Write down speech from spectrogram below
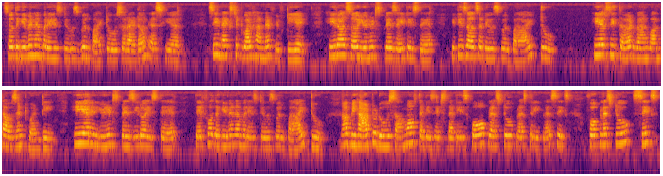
So the given number is divisible by 2. So write down S here. See next 1258. Here also units place 8 is there. It is also divisible by 2. Here see third one 1020. Here in units place 0 is there. Therefore the given number is divisible by 2. Now we have to do sum of the digits that is 4 plus 2 plus 3 plus 6. 4 plus 2 6.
